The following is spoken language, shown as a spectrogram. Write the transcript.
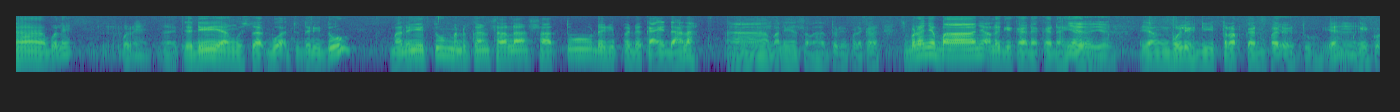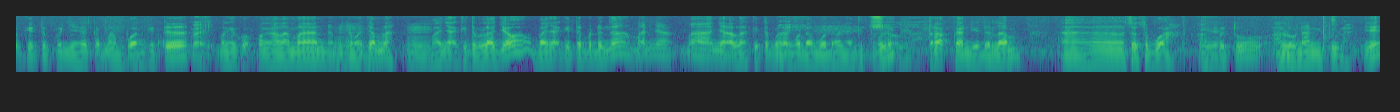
Ah boleh. Boleh. Ah, Jadi yang Ustaz buat tu tadi tu maknanya itu merupakan salah satu daripada kaedah lah. Ha, maknanya salah satu daripada kaedah. Sebenarnya banyak lagi kaedah-kaedah Ya, yang ya. yang boleh diterapkan pada itu ya mengikut kita punya kemampuan kita Baik. mengikut pengalaman dan macam-macam lah Hmm. banyak kita belajar banyak kita mendengar banyak banyaklah kita mudah-mudahan yang kita boleh terapkan di dalam uh, sesebuah Ya. apa tu alunan itulah ya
